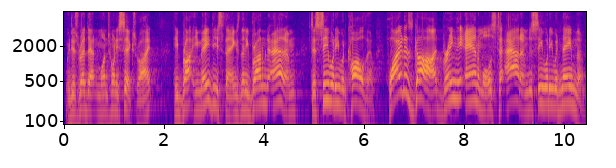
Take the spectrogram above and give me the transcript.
We just read that in 126, right? He, brought, he made these things, then he brought them to Adam to see what he would call them. Why does God bring the animals to Adam to see what he would name them?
